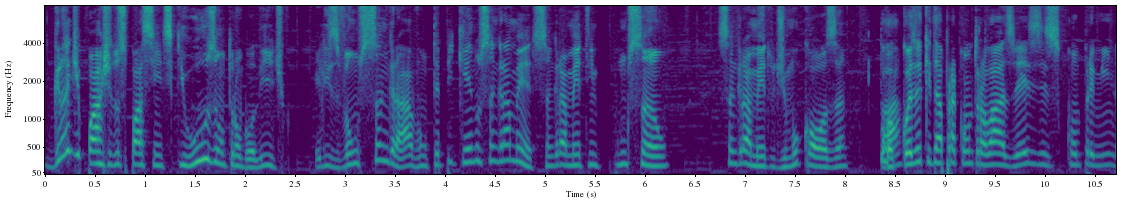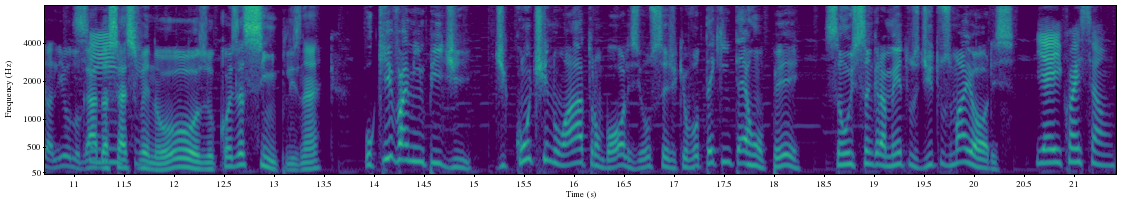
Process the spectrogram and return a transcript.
grande parte dos pacientes que usam trombolítico, eles vão sangrar, vão ter pequenos sangramentos, sangramento em punção, sangramento de mucosa, Pô, tá? coisa que dá pra controlar às vezes comprimindo ali o lugar do Sim, acesso sim. venoso, coisa simples, né? O que vai me impedir de continuar a trombólise, ou seja, que eu vou ter que interromper, são os sangramentos ditos maiores. E aí, quais são?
